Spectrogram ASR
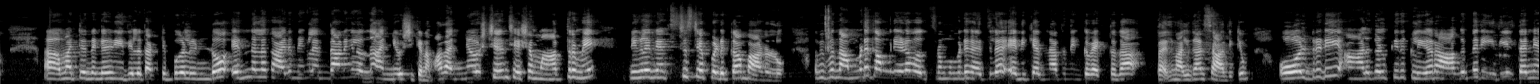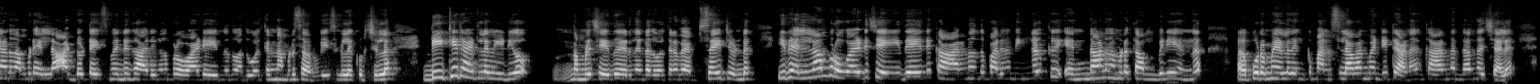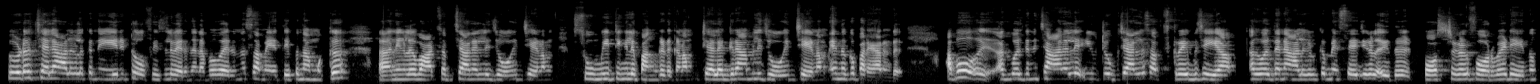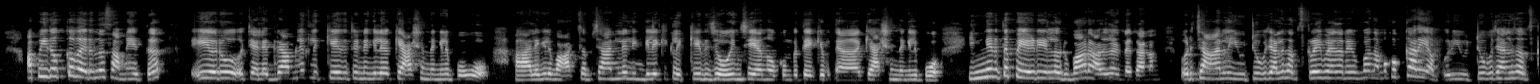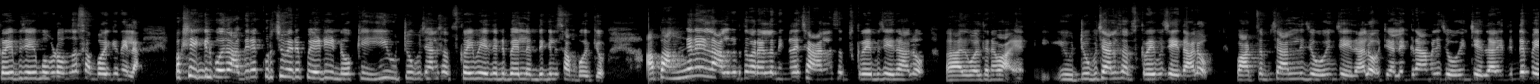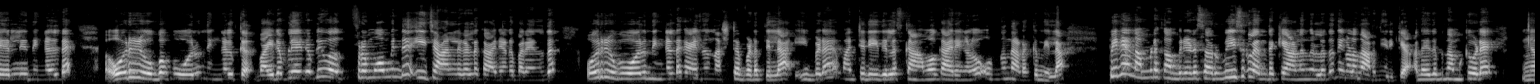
മറ്റെന്തെങ്കിലും രീതിയിലുള്ള തട്ടിപ്പുകൾ ഉണ്ടോ? എന്നുള്ള കാര്യം നിങ്ങൾ എന്താണെങ്കിലും ഒന്ന് അന്വേഷിക്കണം. അത് അന്വേഷിച്ചതിന് ശേഷം മാത്രമേ നിങ്ങൾ നെക്സ്റ്റ് സ്റ്റെപ്പ് എടുക്കാൻ പാടുള്ളൂ. അപ്പൊ ഇപ്പൊ നമ്മുടെ കമ്പനിയുടെ വർക്ക് ഫ്രം ഹോമിന്റെ കാര്യത്തിൽ എനിക്ക് അതിനകത്ത് നിങ്ങൾക്ക് വ്യക്തത നൽകാൻ സാധിക്കും. ഓൾറെഡി ആളുകൾക്ക് ഇത് ക്ലിയർ ആകുന്ന രീതിയിൽ തന്നെയാണ് നമ്മുടെ എല്ലാ അഡ്വർടൈസ്മെന്റും കാര്യങ്ങളും പ്രൊവൈഡ് ചെയ്യുന്നതും അതുപോലെ തന്നെ നമ്മുടെ സർവീസുകളെ കുറിച്ചുള്ള ഡീറ്റെയിൽ ആയിട്ടുള്ള വീഡിയോ നമ്മൾ ചെയ്തു തരുന്നുണ്ട് അതുപോലെ തന്നെ വെബ്സൈറ്റ് ഉണ്ട്. ഇതെല്ലാം പ്രൊവൈഡ് ചെയ്തതിന്റെ കാരണം എന്ന് പറയുന്നത് നിങ്ങൾക്ക് എന്താണ് നമ്മുടെ കമ്പനി എന്ന് ആ, പുറമേ ഉള്ളത് നിങ്ങൾക്ക് മനസ്സിലാവാൻ വേണ്ടിയിട്ടാണ്. കാരണം എന്താണെന്ന് വെച്ചാൽ ഇവിടെ ചില ആളുകളൊക്കെ നേരിട്ട് ഓഫീസിൽ വരുന്നുണ്ട്. അപ്പോൾ വരുന്ന സമയത്ത് ഇപ്പൊ നമുക്ക് നിങ്ങൾ വാട്സപ്പ് ചാനലിൽ ജോയിൻ ചെയ്യണം സൂം മീറ്റിംഗിൽ പങ്കെടുക്കണം ടെലഗ്രാമിൽ ജോയിൻ ചെയ്യണം എന്നൊക്കെ പറയാറുണ്ട്. അപ്പോൾ അതുപോലെ തന്നെ ചാനൽ യൂട്യൂബ് ചാനൽ സബ്സ്ക്രൈബ് ചെയ്യുക അതുപോലെ തന്നെ ആളുകൾക്ക് മെസ്സേജുകൾ ഇത് പോസ്റ്ററുകൾ ഫോർവേഡ് ചെയ്യുന്നു. അപ്പൊ ഇതൊക്കെ വരുന്ന സമയത്ത് ഈ ഒരു ടെലഗ്രാമിൽ ക്ലിക്ക് ചെയ്തിട്ടുണ്ടെങ്കിൽ ക്യാഷ് എന്തെങ്കിലും പോവോ? അല്ലെങ്കിൽ വാട്സപ്പ് ചാനലിലെ ലിങ്കിലേക്ക് ക്ലിക്ക് ചെയ്ത് ജോയിൻ ചെയ്യാൻ നോക്കുമ്പോഴത്തേക്കും ക്യാഷ് എന്തെങ്കിലും പോവോ? ഇങ്ങനത്തെ പേടിയുള്ള ഒരുപാട് ആളുകളുണ്ട്. കാരണം ഒരു ചാനൽ യൂട്യൂബ് ചാനൽ സബ്സ്ക്രൈബ് ചെയ്യാന്ന് പറയുമ്പോൾ നമുക്കൊക്കെ അറിയാം. ഒരു യൂട്യൂബ് ചാനൽ സബ്സ്ക്രൈബ് ചെയ്യുമ്പോൾ ഇവിടെ ഒന്നും സംഭവിക്കുന്നില്ല. പക്ഷെ എങ്കിൽ പോലും അതിനെക്കുറിച്ച് വരെ പേടിയുണ്ട്? ഓക്കെ ഈ യൂട്യൂബ് ചാനൽ സബ്സ്ക്രൈബ് ചെയ്തതിന്റെ പേരിൽ എന്തെങ്കിലും സംഭവിക്കും അപ്പൊ അങ്ങനെയുള്ള ആളുകൾക്ക് പറയാനുള്ള നിങ്ങളുടെ ചാനൽ സബ്സ്ക്രൈബ് ചെയ്താലോ? അതുപോലെ തന്നെ യൂട്യൂബ് ചാനൽ സബ്സ്ക്രൈബ് ചെയ്താലോ? വാട്സപ്പ് ചാനലിൽ ജോയിൻ ചെയ്താലോ ടെലഗ്രാമിൽ ജോയിൻ ചെയ്താലോ ഇതിന്റെ പേരിൽ നിങ്ങളുടെ ഒരു രൂപ പോലും നിങ്ങൾക്ക് Y W I W work from ഹോമിന്റെ ഈ ചാനലുകളുടെ കാര്യമാണ് പറയുന്നത്. ഒരു രൂപ പോലും നിങ്ങളുടെ കയ്യിൽ നിന്ന് നഷ്ടപ്പെടത്തില്ല. ഇവിടെ മറ്റു രീതിയിലുള്ള സ്കാമോ കാര്യങ്ങളോ ഒന്നും നടക്കുന്നില്ല. പിന്നെ നമ്മുടെ കമ്പനിയുടെ സർവീസുകൾ എന്തൊക്കെയാണെന്നുള്ളത് നിങ്ങളൊന്ന് അറിഞ്ഞിരിക്കുക. അതായത് ഇപ്പൊ നമുക്കിവിടെ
